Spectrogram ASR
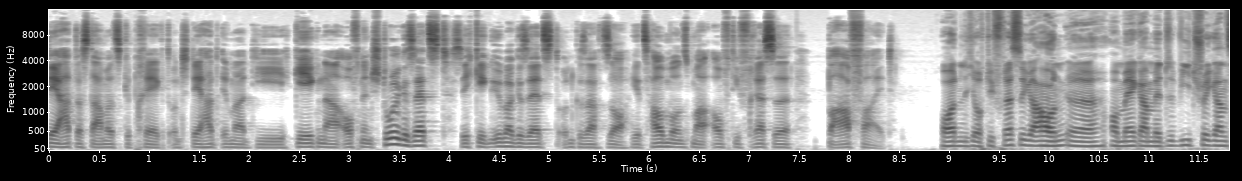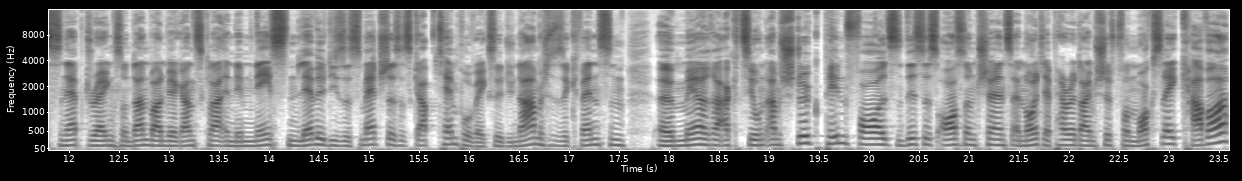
der hat das damals geprägt. Und der hat immer die Gegner auf einen Stuhl gesetzt, sich gegenübergesetzt und gesagt: So, jetzt hauen wir uns mal auf die Fresse. Barfight ordentlich auf die Fresse gehauen. Äh, Omega mit V-Triggern, Snapdragons und dann waren wir ganz klar in dem nächsten Level dieses Matches. Es gab Tempowechsel, dynamische Sequenzen, äh, mehrere Aktionen am Stück, Pinfalls, This is Awesome Chance, erneut der Paradigm Shift von Moxley, Cover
